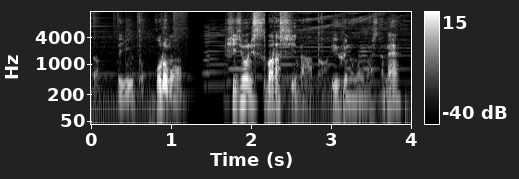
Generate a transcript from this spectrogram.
たっていうところも非常に素晴らしいなというふうに思いましたね。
